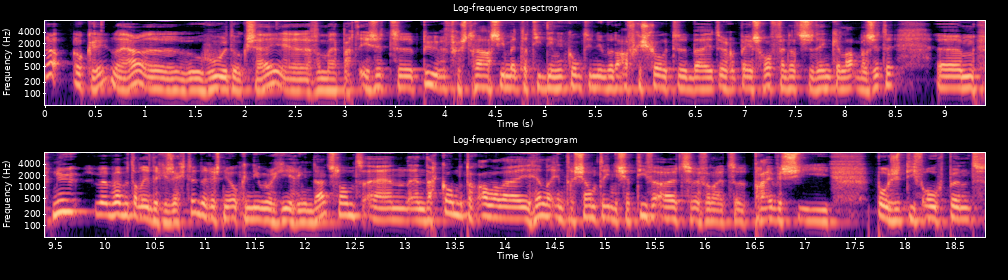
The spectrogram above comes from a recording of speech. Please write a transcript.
Ja, oké. Nou ja, uh, hoe het ook zij. Uh, van mijn part is het uh, pure frustratie met dat die dingen continu worden afgeschoten bij het Europees Hof. En dat ze denken, laat maar zitten. Um, nu, we, we, hebben het al eerder gezegd, hè, er is nu ook een nieuwe regering in Duitsland. En, en daar komen toch allerlei hele interessante initiatieven uit vanuit privacy positief oogpunt.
